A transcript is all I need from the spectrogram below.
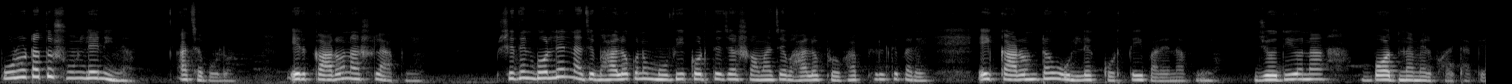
পুরোটা তো শুনলেনই না। আচ্ছা বলুন, এর কারণ আসলে আপনি? সেদিন বললেন না যে ভালো কোনো মুভি করতে যা সমাজে ভালো প্রভাব ফেলতে পারে, এই কারণটাও উল্লেখ করতেই পারেন আপনি, যদিও না বদনামের ভয় থাকে।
